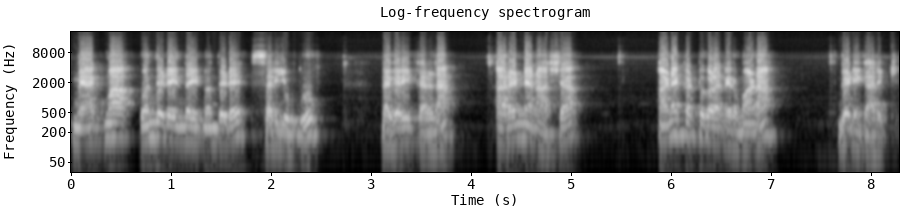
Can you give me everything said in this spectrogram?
ಮ್ಯಾಗ್ಮಾ ಒಂದೆಡೆಯಿಂದ ಇನ್ನೊಂದೆಡೆ ಸರಿಯುವುದು, ನಗರೀಕರಣ ಅರಣ್ಯ ನಾಶ ಅಣೆಕಟ್ಟುಗಳ ನಿರ್ಮಾಣ, ಗಣಿಗಾರಿಕೆ.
